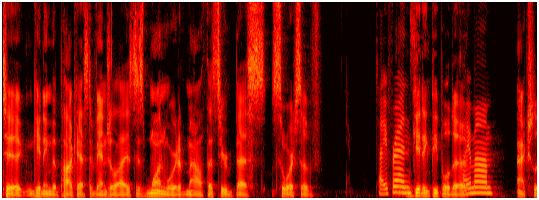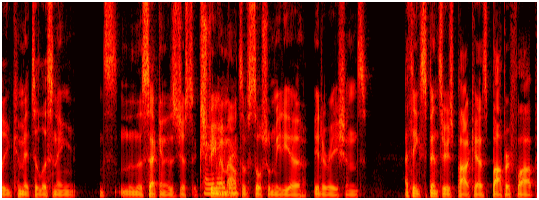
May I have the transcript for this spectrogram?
to getting the podcast evangelized is one word of mouth. That's your best source of Tell your friends, getting people to tell your mom. actually commit to listening. And the second is just extreme amounts of social media iterations. I think Spencer's podcast, Bopper Flop,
